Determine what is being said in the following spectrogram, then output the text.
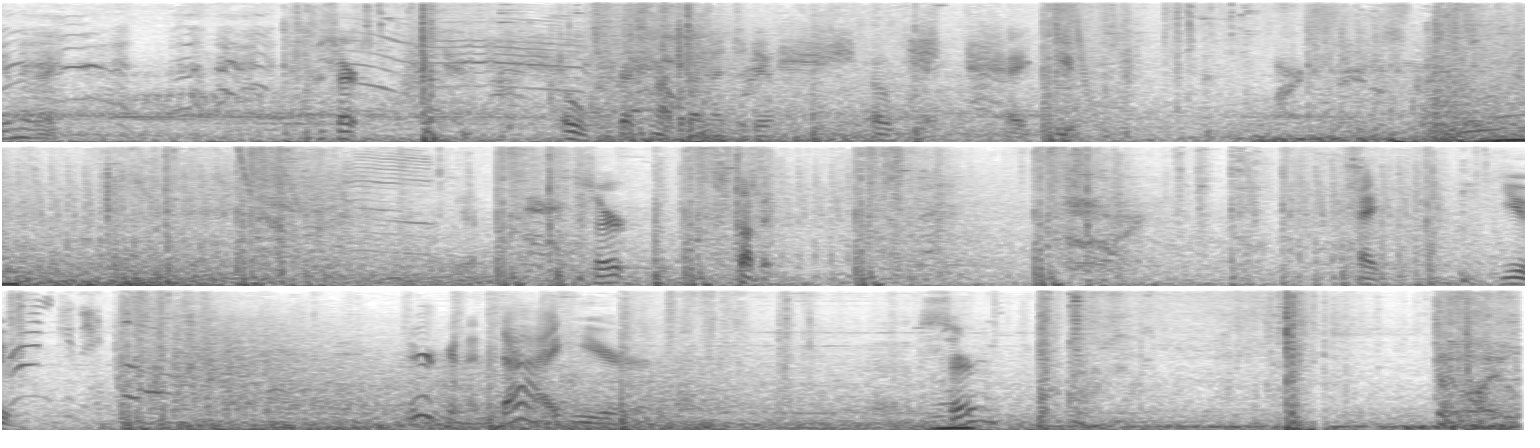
Give me that. Sir. Oh, that's not what I meant to do. Okay. Hey, you. Yeah. Sir, stop it. Hey, you. You're gonna die here. Uh, sir? I'll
